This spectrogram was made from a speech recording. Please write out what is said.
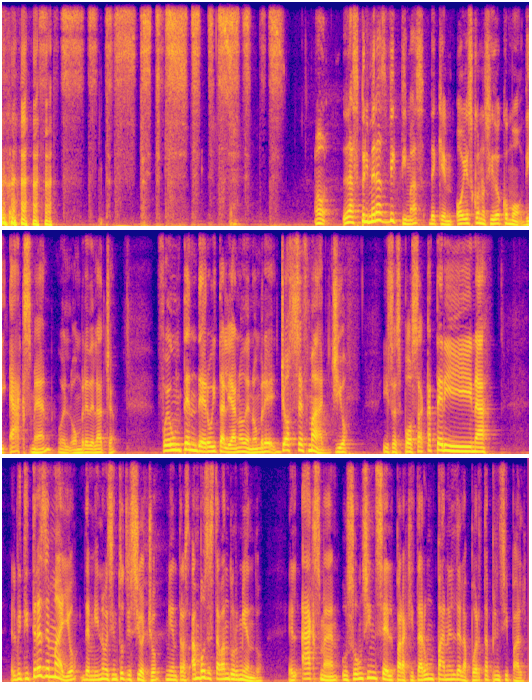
Oh, las primeras víctimas de quien hoy es conocido como The Axeman, o el hombre del hacha, fue un tendero italiano de nombre Joseph Maggio y su esposa Caterina. El 23 de mayo de 1918, mientras ambos estaban durmiendo, el Axeman usó un cincel para quitar un panel de la puerta principal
